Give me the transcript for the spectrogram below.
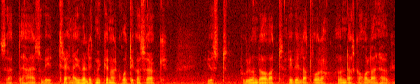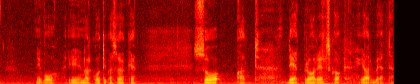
Så att det här, så vi tränar ju väldigt mycket narkotikasök just på grund av att vi vill att våra hundar ska hålla en hög nivå i narkotikasöket. Så att det är ett bra redskap i arbetet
